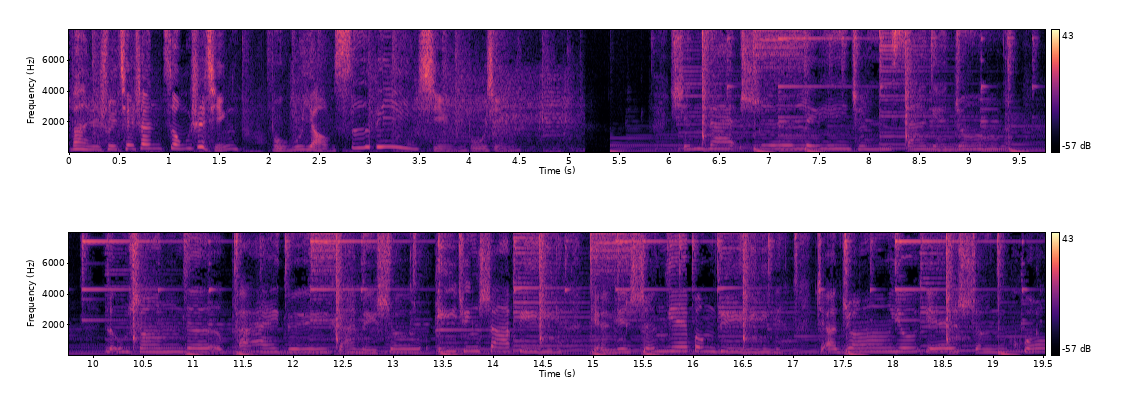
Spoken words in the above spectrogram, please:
万水千山总是情，不要撕逼，行不行？现在是凌还没收，一群傻逼天天深夜蹦迪，假装有夜生活。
